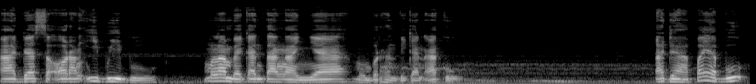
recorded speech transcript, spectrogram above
ada seorang ibu-ibu melambaikan tangannya memberhentikan aku. "Ada apa ya, Bu?"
